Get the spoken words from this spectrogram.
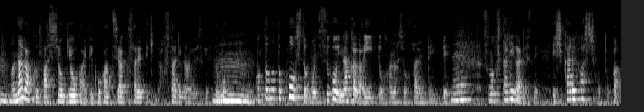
うん。まあ、長くファッション業界でご活躍されてきた2人なんですけれどもうん。もともと講師ともにすごい仲がいいってお話をされていて、ね。その2人がですねエシカルファッションとか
